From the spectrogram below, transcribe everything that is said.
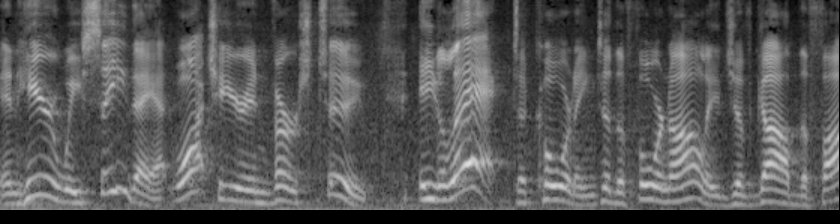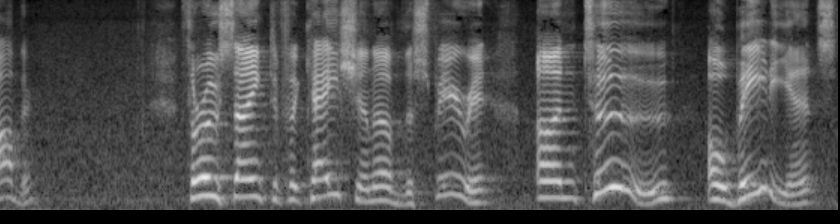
And here we see that. Watch here in verse 2 elect according to the foreknowledge of God the Father, through sanctification of the Spirit unto obedience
